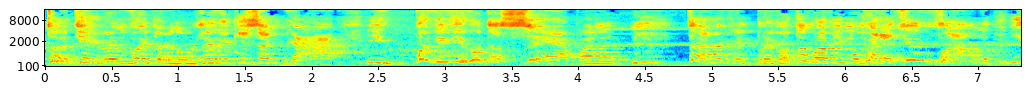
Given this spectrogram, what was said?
тоді він витягнув жири кізяка і повів його до себе. Там він приготував йому гарячу ванну і,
